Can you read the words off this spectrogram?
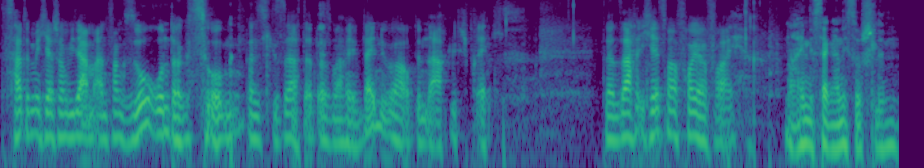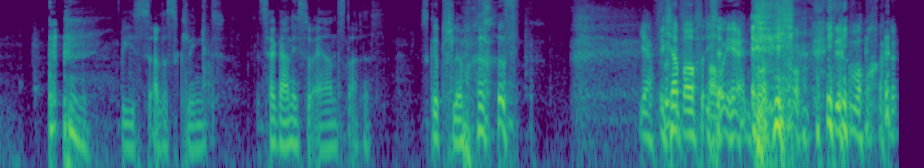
Das hatte mich ja schon wieder am Anfang so runtergezogen, dass ich gesagt habe, das machen wir, wenn überhaupt, im Nachgespräch. Dann sage ich jetzt mal feuerfrei. Nein, ist ja gar nicht so schlimm, wie es alles klingt. Ist ja gar nicht so ernst alles. Es gibt Schlimmeres. Ja, Ich fünf hab auch- ich der Woche.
